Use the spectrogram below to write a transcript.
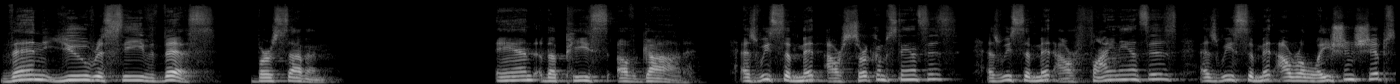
then you receive this. Verse 7 and the peace of God. As we submit our circumstances, as we submit our finances, as we submit our relationships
